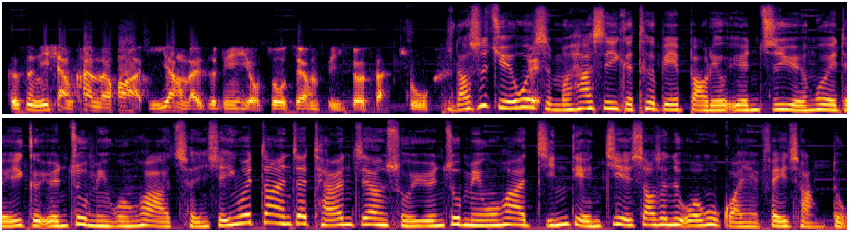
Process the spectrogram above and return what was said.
可是你想看的话，一样来这边有做这样子一个展出。老师觉得为什么它是一个特别保留原汁原味的一个原住民文化的呈现？因为当然在台湾这样属于原住民文化的景点介绍，甚至文物馆也非常多。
